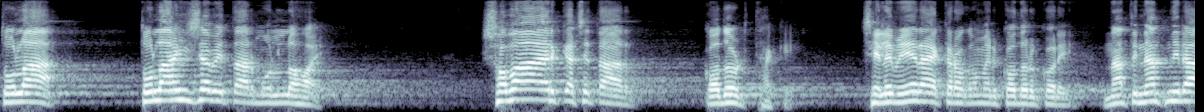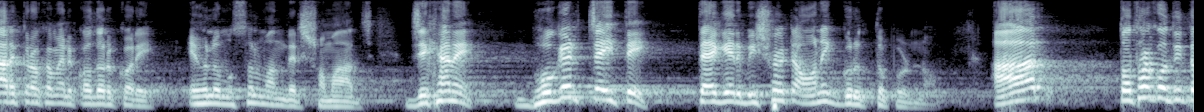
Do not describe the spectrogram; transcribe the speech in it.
তোলা তোলা হিসাবে তার মূল্য হয়। সবার কাছে তার কদর থাকে। ছেলে মেয়েরা এক রকমের কদর করে, নাতি নাতনিরা আরেক রকমের কদর করে। এ হলো মুসলমানদের সমাজ, যেখানে ভোগের চাইতে ত্যাগের বিষয়টা অনেক গুরুত্বপূর্ণ। আর তথাকথিত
